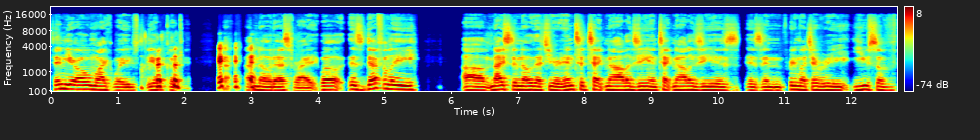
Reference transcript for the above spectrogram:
Ten year old microwave still cooking. I, know that's right. Well, it's definitely um, nice to know that you're into technology, and technology is is in pretty much every use of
